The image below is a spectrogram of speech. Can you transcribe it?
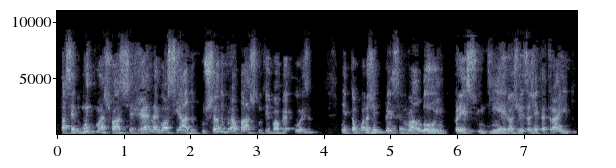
Está sendo muito mais fácil ser renegociado, puxando para baixo do que qualquer coisa. Então, quando a gente pensa em valor, em preço, em dinheiro, às vezes a gente é traído.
